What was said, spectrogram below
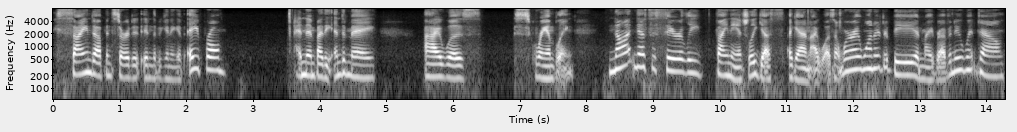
I signed up and started in the beginning of April. And then by the end of May, I was scrambling. Not necessarily financially. Yes, again, I wasn't where I wanted to be and my revenue went down.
